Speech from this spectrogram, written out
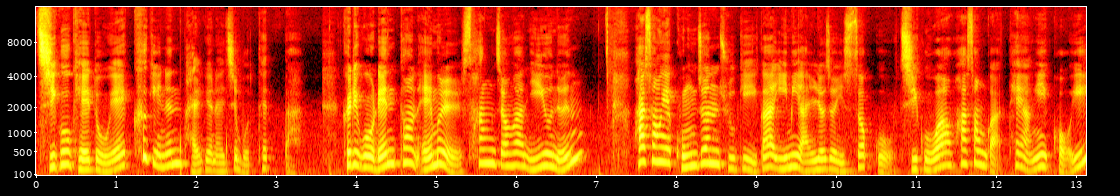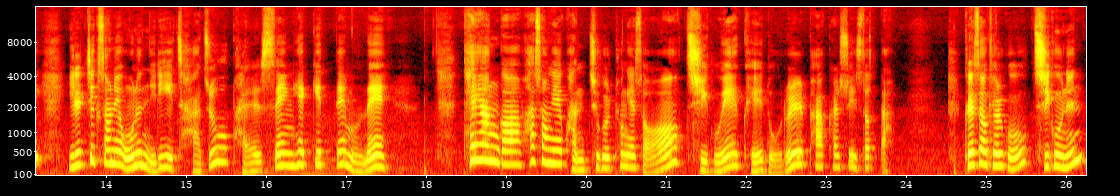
지구 궤도의 크기는 발견하지 못했다. 그리고 랜턴 M을 상정한 이유는 화성의 공전 주기가 이미 알려져 있었고 지구와 화성과 태양이 거의 일직선에 오는 일이 자주 발생했기 때문에 태양과 화성의 관측을 통해서 지구의 궤도를 파악할 수 있었다. 그래서 결국 지구는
